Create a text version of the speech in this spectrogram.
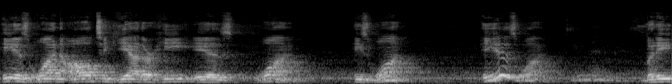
He is one altogether. He is one. He's one. He is one. But he,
